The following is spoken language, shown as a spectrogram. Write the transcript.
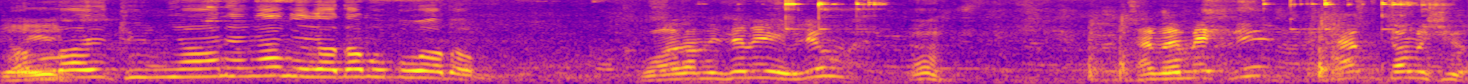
Yayır. Vallahi dünyanın en iyi adamı bu adam. Bu adam bize ne biliyor musun? Hem emekli hem çalışıyor.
